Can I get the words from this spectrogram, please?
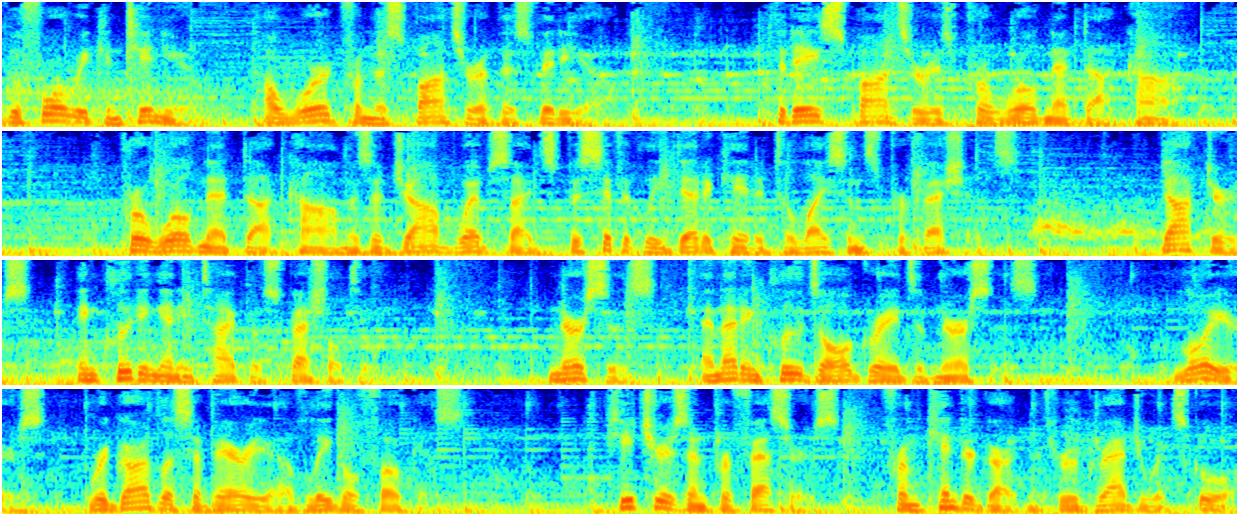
before we continue, a word from the sponsor of this video. Today's sponsor is ProWorldNet.com. ProWorldNet.com is a job website specifically dedicated to licensed professions. Doctors, including any type of specialty. Nurses, and that includes all grades of nurses. Lawyers, regardless of area of legal focus. Teachers and professors, from kindergarten through graduate school.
